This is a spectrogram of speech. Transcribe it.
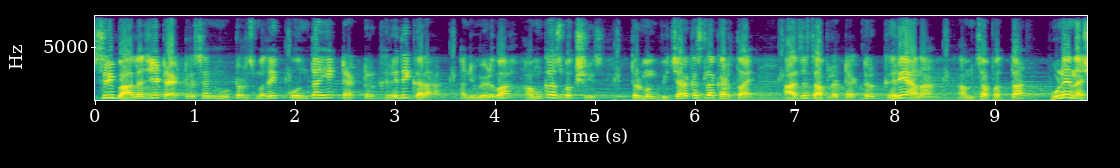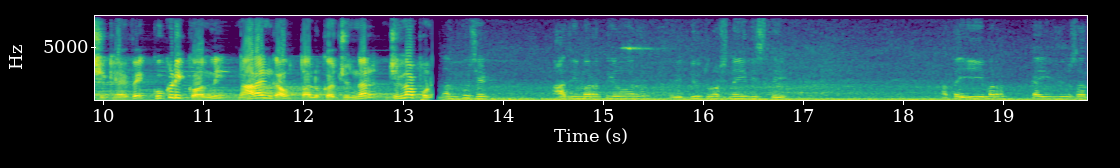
श्री बालाजी ट्रॅक्टर्स अँड मोटर्समध्ये कोणताही ट्रॅक्टर खरेदी करा आणि मिळवा हमखास बक्षीस. तर मग विचार कसला करताय? आजच आपला ट्रॅक्टर घरी आणा. आमचा पत्ता पुणे नाशिक हायवे कुकडी कॉलनी नारायणगाव तालुका जुन्नर जिल्हा पुणे. आज इमारतीवर विद्युत रोषणाई दिसते. आता ही इमारत काही दिवसात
